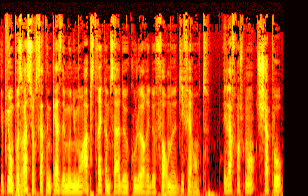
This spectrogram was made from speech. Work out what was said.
Et puis on posera sur certaines cases des monuments abstraits comme ça, de couleurs et de formes différentes. Et là, franchement, chapeau.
